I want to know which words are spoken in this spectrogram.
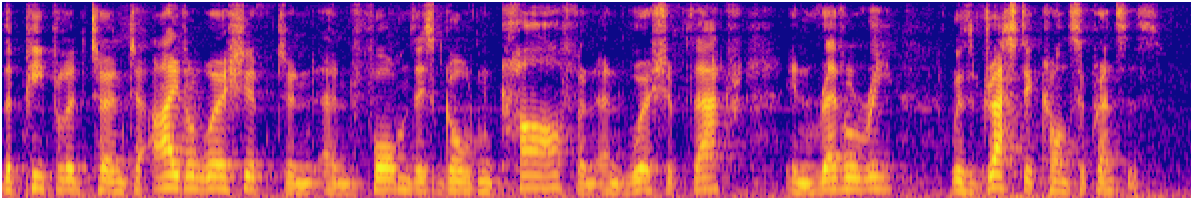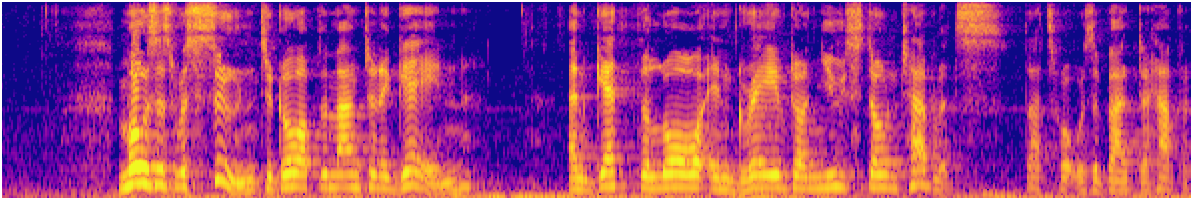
the people had turned to idol worship and, and formed this golden calf and, and worshipped that in revelry with drastic consequences. Moses was soon to go up the mountain again and get the law engraved on new stone tablets. That's what was about to happen.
